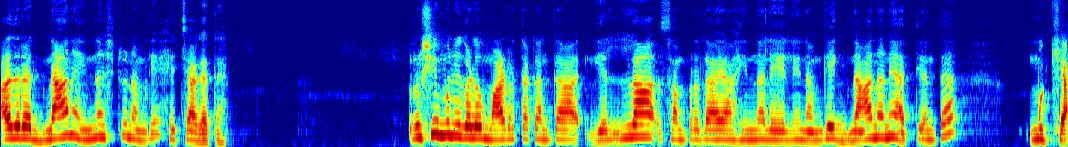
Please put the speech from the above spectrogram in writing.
ಅದರ ಜ್ಞಾನ ಇನ್ನಷ್ಟು ನಮಗೆ ಹೆಚ್ಚಾಗತ್ತೆ. ಋಷಿಮುನಿಗಳು ಮಾಡಿರ್ತಕ್ಕಂಥ ಎಲ್ಲ ಸಂಪ್ರದಾಯ ಹಿನ್ನೆಲೆಯಲ್ಲಿ ನಮಗೆ ಜ್ಞಾನನೇ ಅತ್ಯಂತ ಮುಖ್ಯ.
